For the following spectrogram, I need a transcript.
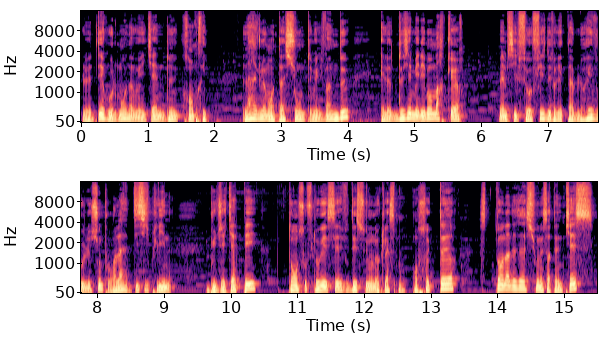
le déroulement d'un week-end de Grand Prix. La réglementation 2022 est le deuxième élément marqueur, même s'il fait office de véritable révolution pour la discipline. Budget capé, temps soufflerie CFD selon le classement constructeur, standardisation de certaines pièces,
